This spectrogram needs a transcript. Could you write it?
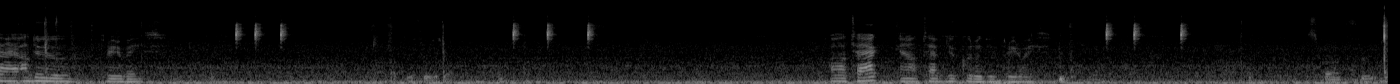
attack. I'll do three to base. I'll do three as well. I'll attack and I'll tap Dooku to do three to base. Spend fruit.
